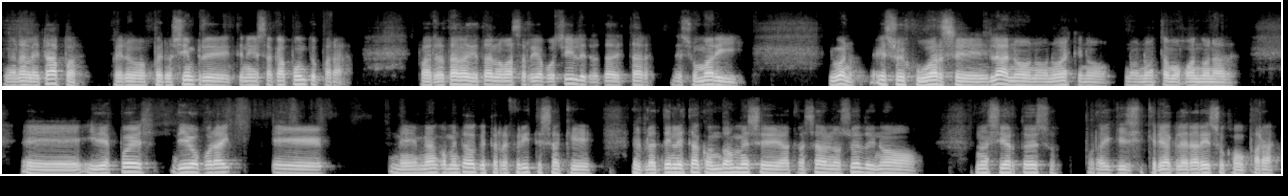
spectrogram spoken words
ganar la etapa, pero, pero siempre tenés que sacar puntos para, para tratar de estar lo más arriba posible, tratar de estar, de sumar y, y bueno, eso es jugársela, no, no, no es que no, no, no estamos jugando nada. Eh, y después, Diego, por ahí, eh, me, han comentado que te referiste a que el plantel está con dos meses atrasado en los sueldos y no, no es cierto eso. Por ahí quería aclarar eso como para,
